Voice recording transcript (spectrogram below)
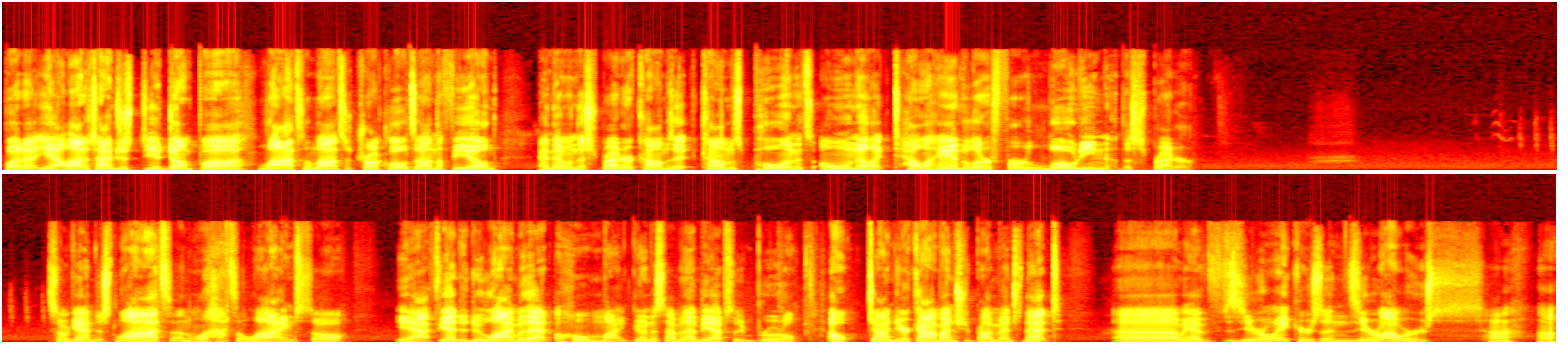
but uh, yeah, a lot of times just you dump uh, lots and lots of truckloads on the field. And then when the spreader comes, it comes pulling its own uh, like telehandler for loading the spreader. So again, just lots and lots of lime. So yeah, if you had to do lime with that, oh my goodness, I mean, that'd be absolutely brutal. Oh, John Deere Combine, should probably mention that. Uh, we have zero acres and zero hours. Huh? Huh,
